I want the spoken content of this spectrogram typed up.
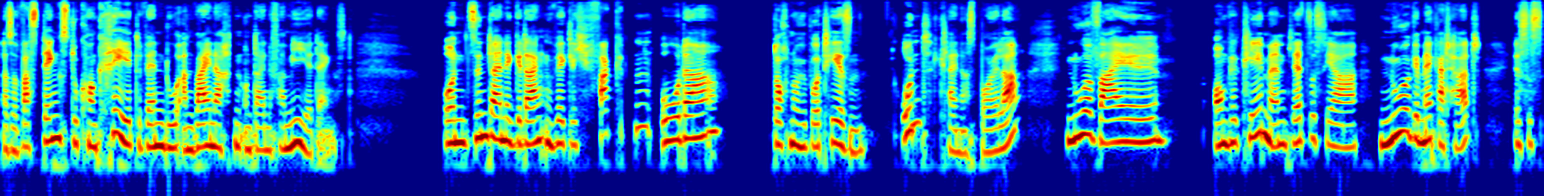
Also was denkst du konkret, wenn du an Weihnachten und deine Familie denkst? Und sind deine Gedanken wirklich Fakten oder doch nur Hypothesen? Und, kleiner Spoiler, nur weil Onkel Clement letztes Jahr nur gemeckert hat, ist es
